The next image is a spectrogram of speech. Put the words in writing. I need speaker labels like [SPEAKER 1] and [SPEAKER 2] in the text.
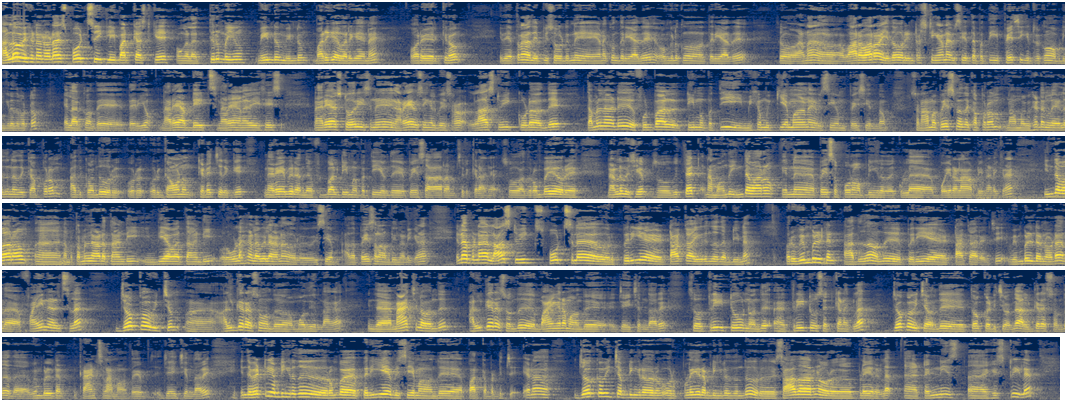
[SPEAKER 1] Hello விகடனோட sports weekly பாட்காஸ்ட்க்கு உங்களை திரும்பியும் மீண்டும் மீண்டும் வருக வருக என வரவேற்கிறோம். இது எத்தனாவது எபிசோடுன்னு எனக்கும் தெரியாது உங்களுக்கும் தெரியாது. ஸோ ஆனால் வார வாரம் ஏதோ ஒரு இன்ட்ரெஸ்டிங்கான விஷயத்தை பற்றி பேசிக்கிட்டு இருக்கோம் அப்படிங்கிறது மட்டும் எல்லாருக்கும் வந்து தெரியும். நிறைய அப்டேட்ஸ் நிறைய அனலைசிஸ் நிறையா ஸ்டோரிஸ்னு நிறைய விஷயங்கள் பேசுகிறோம் லாஸ்ட் வீக் கூட வந்து தமிழ்நாடு ஃபுட்பால் டீமை பற்றி மிக முக்கியமான விஷயம் பேசியிருந்தோம். ஸோ நாம் பேசினதுக்கப்புறம் நாம் விகடனில் எழுதுனதுக்கப்புறம் அதுக்கு வந்து ஒரு ஒரு ஒரு கவனம் கிடைச்சிருக்கு. நிறைய பேர் அந்த ஃபுட்பால் டீமை பற்றி வந்து பேச ஆரம்பிச்சிருக்கிறாங்க. ஸோ அது ரொம்பவே ஒரு நல்ல விஷயம். ஸோ வித் தட் நம்ம வந்து இந்த வாரம் என்ன பேச போகிறோம் அப்படிங்கிறதுக்குள்ளே போயிடலாம் அப்படின்னு நினைக்கிறேன். இந்த வாரம் நம்ம தமிழ்நாடை தாண்டி இந்தியாவை தாண்டி ஒரு உலக அளவிலான ஒரு விஷயம். அதை பேசலாம் அப்படின்னு நினைக்கிறேன். என்ன பண்ணா லாஸ்ட் வீக் ஸ்போர்ட்ஸில் ஒரு பெரிய டாக்காக இருந்தது அப்படின்னா ஒரு விம்பிள்டன் அதுதான் வந்து பெரிய டாக்காக இருந்துச்சு. விம்பிள்டனோட அந்த ஃபைனல்ஸில் ஜோக்கோவிச்சும் அல்கரஸும் வந்து மோதியிருந்தாங்க. இந்த மேட்ச்சில் வந்து அல்கரஸ் வந்து பயங்கரமாக வந்து ஜெயிச்சிருந்தாரு. ஸோ த்ரீ டூன்னு வந்து த்ரீ டூ செட் கணக்கில் ஜோகோவிச்சை வந்து தோக்கடிச்சு வந்து அல்கரஸ் வந்து அந்த விம்பிள்டன் கிராண்ட்ஸ்லாமை வந்து ஜெயிச்சிருந்தார். இந்த வெற்றி அப்படிங்கிறது ரொம்ப பெரிய விஷயமாக வந்து பார்க்கப்பட்டுச்சு. ஏன்னா ஜோகோவிச் அப்படிங்கிற ஒரு ஒரு பிளேயர் அப்படிங்கிறது வந்து ஒரு சாதாரண ஒரு பிளேயர் இல்லை. டென்னிஸ் ஹிஸ்ட்ரியில்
